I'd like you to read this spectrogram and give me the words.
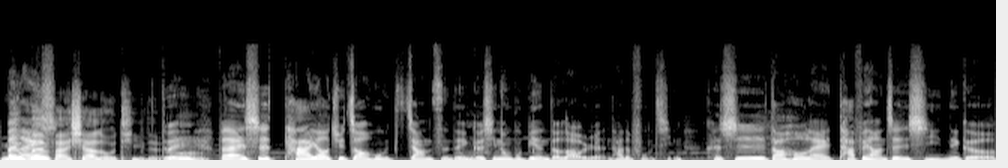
没有办法下楼梯的。对，嗯、本来是他要去照顾这样子的一个行动不便的老人，嗯、他的父亲。可是到后来，他非常珍惜那个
